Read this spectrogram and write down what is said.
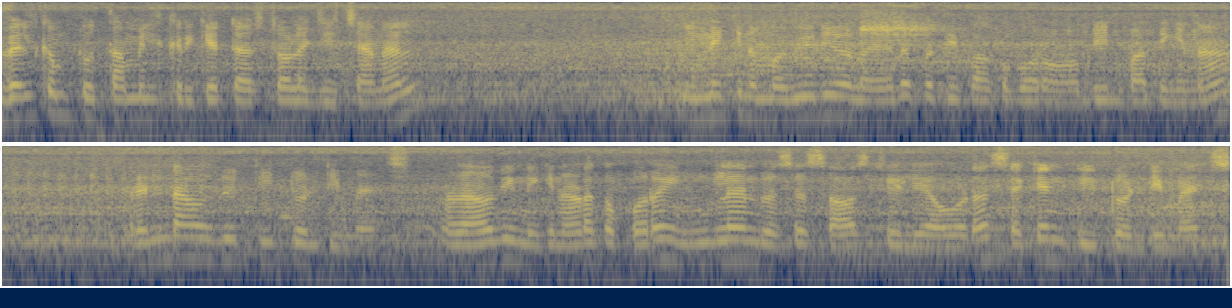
Welcome to Tamil cricket astrology channel இன்றைக்கி நம்ம வீடியோவில் எதை பற்றி பார்க்க போகிறோம் அப்படின்னு பார்த்தீங்கன்னா ரெண்டாவது டி ட்வெண்ட்டி மேட்ச் அதாவது இன்றைக்கி நடக்க போகிற இங்கிலாந்து vs ஆஸ்திரேலியாவோட செகண்ட் டி ட்வெண்ட்டி மேட்ச்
